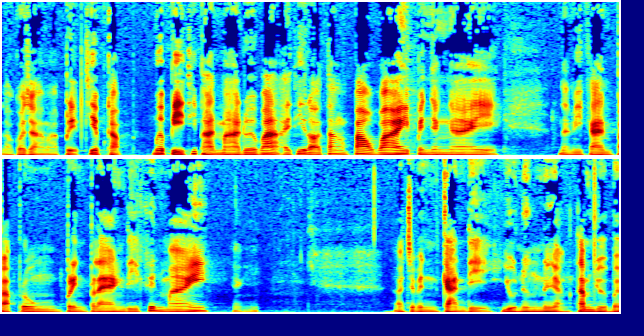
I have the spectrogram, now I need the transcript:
เราก็จะมาเปรียบเทียบกับเมื่อปีที่ผ่านมาด้วยว่าไอ้ที่เราตั้งเป้าไว้เป็นยังไงนะมีการปรับปรุงเปลี่ยนแปลงดีขึ้นไหมอย่างนี้อาจจะเป็นการดีอยู่เนืองๆทำอยู่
